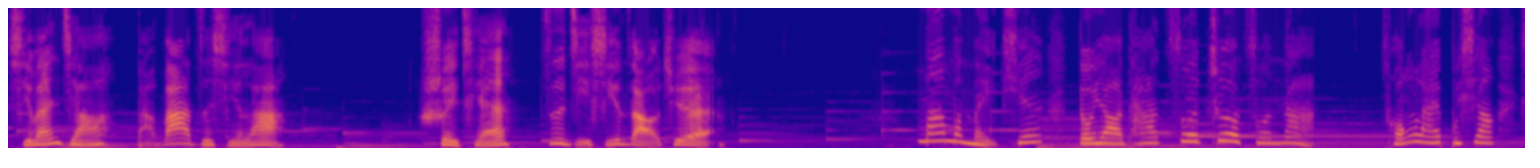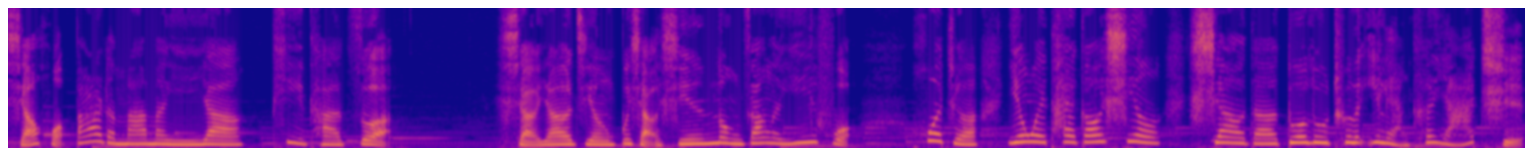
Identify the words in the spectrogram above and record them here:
洗完脚，把袜子洗了；睡前自己洗澡去。妈妈每天都要他做这做那，从来不像小伙伴的妈妈一样替他做。小妖精不小心弄脏了衣服，或者因为太高兴笑得多露出了一两颗牙齿。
